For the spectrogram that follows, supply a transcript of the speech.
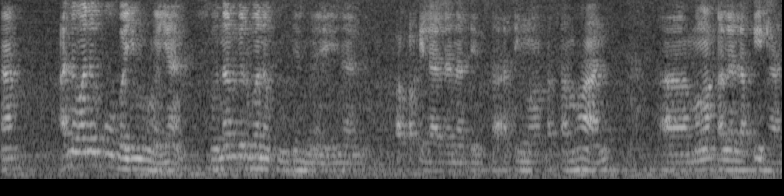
Ha? Ano-ano po ba yung mga yan? So, number one na po din ay papakilala natin sa ating mga kasamahan, ah, mga kalalakihan,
